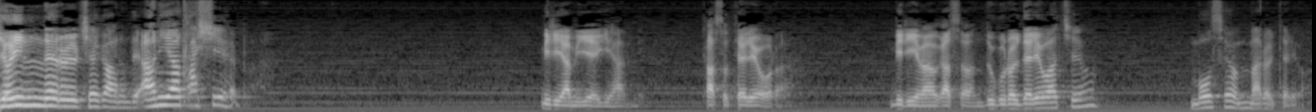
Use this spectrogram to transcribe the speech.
여인네를 제가 아는데, 아니야, 다시 해봐. 미리암이 얘기합니다. 가서 데려오라. 미리암 가서 누구를 데려왔지요? 모세 엄마를 데려옵니다.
